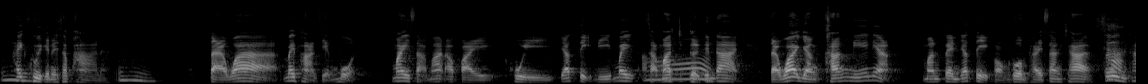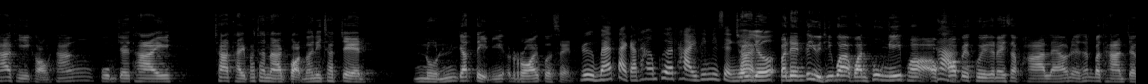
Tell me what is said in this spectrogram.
อมให้คุยกันในสภานะอืมแต่ว่าไม่ผ่านเสียงโหวตไม่สามารถเอาไปคุยยตินี้ไม่สามารถอ๋อเกิดขึ้นได้ แต่ว่าอย่างครั้งนี้เนี่ยมันเป็นยติของรวมไทยสร้างชาติ ซึ่งท่าทีของทั้งภูมิใจไทยชาติไทยพัฒนาก่อนหน้านี้ชัดเจน หนุนยตินี้ร้อยเปอร์เซ็นต์หรือแม้แต่กระทั่งเพื่อไทยที่มีเสียงเยอะประเด็นก็อยู่ที่ว่าวันพรุ่งนี้พอเอาค่ะเข้าไปคุยกันในสภาแล้วเนี่ยท่านประธานจะ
